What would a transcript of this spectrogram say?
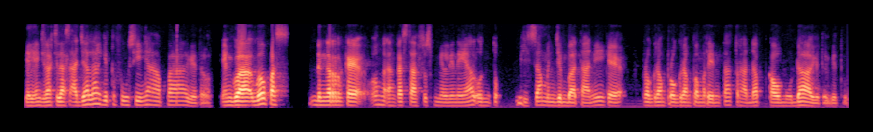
ya yang jelas-jelas aja lah gitu fungsinya apa gitu. Yang gua gua pas denger kayak oh ngangkat status milenial untuk bisa menjembatani kayak program-program pemerintah terhadap kaum muda gitu-gitu.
